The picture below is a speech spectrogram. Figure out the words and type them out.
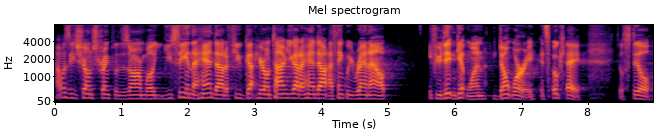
How has He shown strength with His arm? Well, you see in the handout, if you got here on time, you got a handout. I think we ran out. If you didn't get one, don't worry, it's okay. You'll still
